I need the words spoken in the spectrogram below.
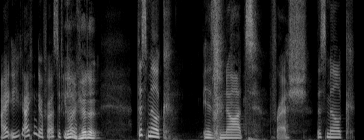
I you, I can go first if you Yeah, want. hit it. This milk is not fresh. This milk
